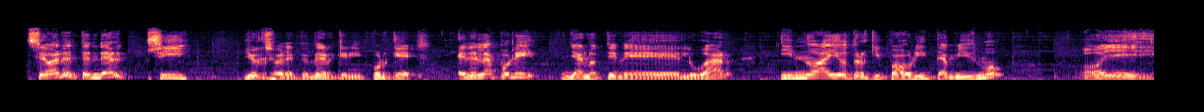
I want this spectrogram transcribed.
¿se van a entender? Sí, yo que se van a entender, Kerry, porque en el Napoli ya no tiene lugar y no hay otro equipo ahorita mismo Oye,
